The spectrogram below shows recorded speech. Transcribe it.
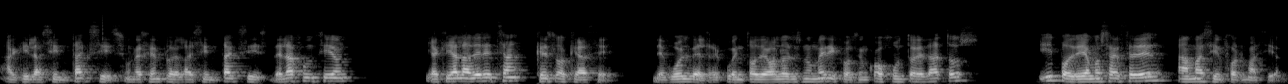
aquí la sintaxis, un ejemplo de la sintaxis de la función, y aquí a la derecha, ¿qué es lo que hace? Devuelve el recuento de valores numéricos de un conjunto de datos y podríamos acceder a más información.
